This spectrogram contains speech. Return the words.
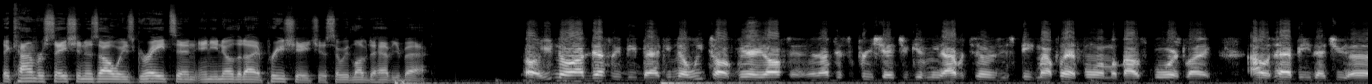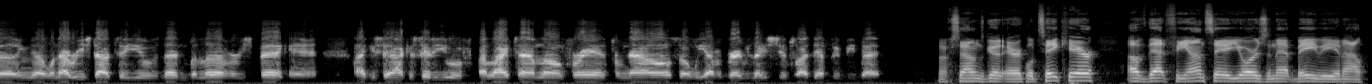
The conversation is always great, and, and you know that I appreciate you. So we'd love to have you back. Oh, you know I'll definitely be back. You know we talk very often, and I just appreciate you giving me the opportunity to speak my platform about sports. Like I was happy that you, uh, you know, when I reached out to you, it was nothing but love and respect. And like you said, I consider you a, a lifetime long friend from now on. So we have a great relationship. So I definitely be back. Well, sounds good, Eric. Well, take care of that fiance of yours and that baby. And I'll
